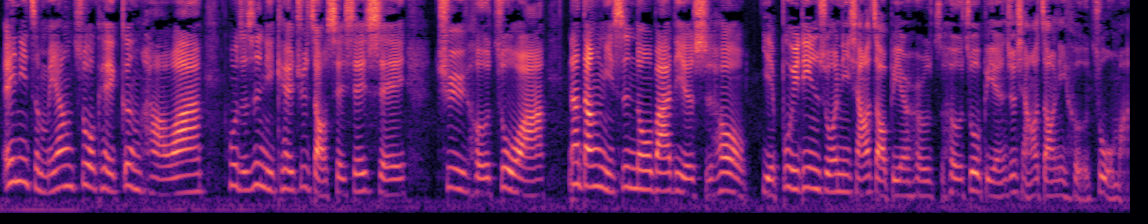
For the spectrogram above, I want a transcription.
诶，你怎么样做可以更好啊？或者是你可以去找谁谁谁去合作啊？那当你是 nobody 的时候，也不一定说你想要找别人合合作，别人就想要找你合作嘛。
